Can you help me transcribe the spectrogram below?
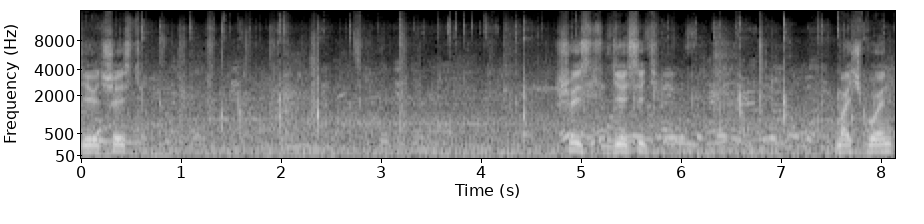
Девять шесть. Шесть десять. Матч-поинт.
